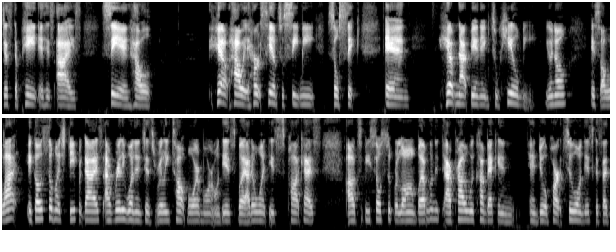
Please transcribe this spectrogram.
just the pain in his eyes seeing how him how it hurts him to see me so sick and him not being able to heal me you know? It's a lot. It goes so much deeper guys. I really want to just really talk more and more on this but i don't want this podcast uh, to be so super long but i'm gonna i probably will come back and and do a part two on this because I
